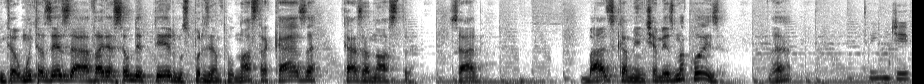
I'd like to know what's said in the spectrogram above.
Então, muitas vezes a variação de termos, por exemplo, Nostra Casa, Casa Nostra, sabe? Basicamente é a mesma coisa. Né? Entendi.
